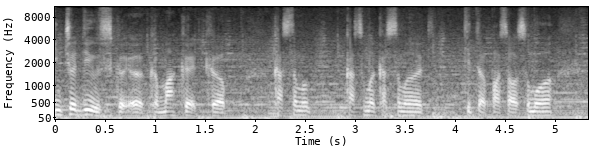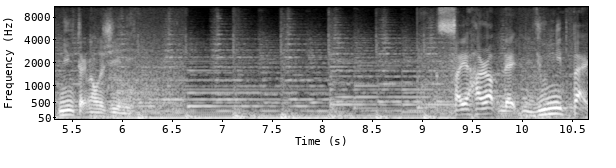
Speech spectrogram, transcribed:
introduce ke uh, ke market ke customer customer customer kita pasal semua new technology ini saya harap that Unipack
